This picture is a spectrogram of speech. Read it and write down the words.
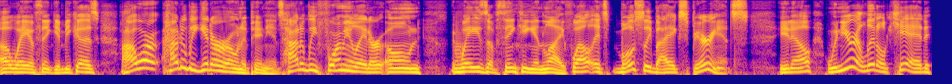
uh, way of thinking. Because how are, how do we get our own opinions? How do we formulate our own ways of thinking in life? Well, it's mostly by experience. You know, when you're a little kid,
